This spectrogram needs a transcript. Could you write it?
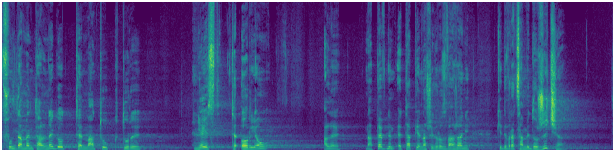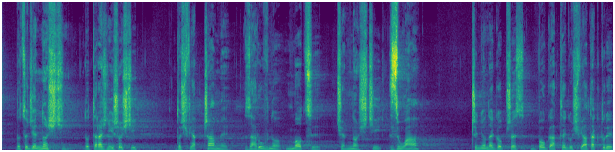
fundamentalnego tematu, który nie jest teorią, ale na pewnym etapie naszych rozważań, kiedy wracamy do życia, do codzienności, do teraźniejszości, doświadczamy zarówno mocy ciemności, zła, czynionego przez Boga tego świata, który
